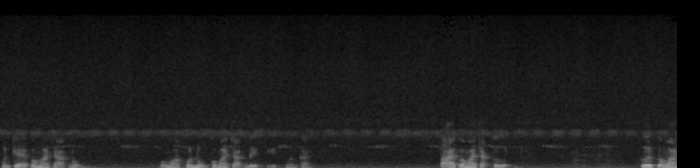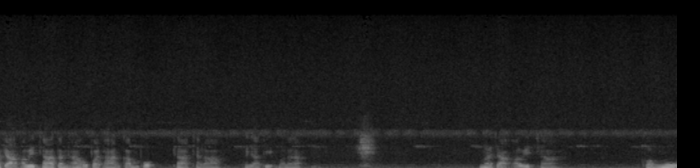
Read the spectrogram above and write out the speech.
คนแก่ก็มาจากหนุ่มพวกมาคนหนุ่มก็มาจากเด็กอีกเหมือนกัน ตายก็มาจากเกิด เกิดก็มาจากอวิชชาตันหาอุปทานกรรมภพชาติชราพยาธิมรณะ มาจากอวิชชาความโง่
